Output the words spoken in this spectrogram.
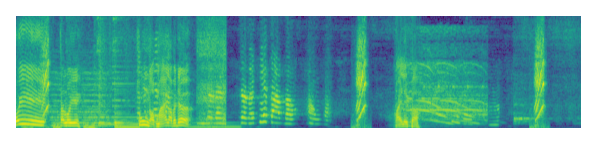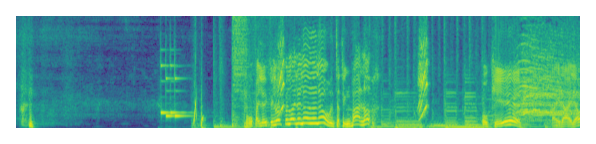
อุ้ยตะลุยทุ่งดอกไม้เราไปเด้อจ ไปเลยค่ะโอ้ไปเลยไปเลยไปเลยเร็วเร็วเร็วจะถึงบ้านแล้ว โอเค ไปได้แล้ว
